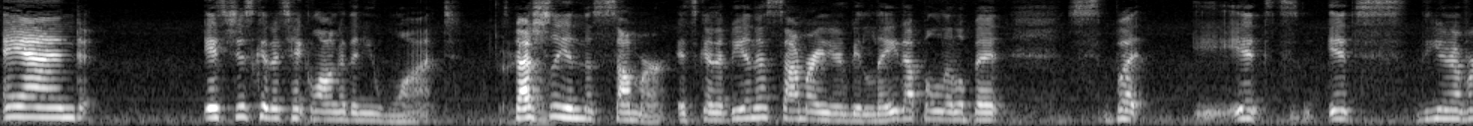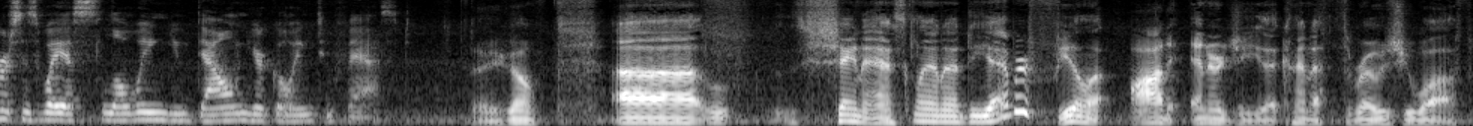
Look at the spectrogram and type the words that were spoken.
and it's just going to take longer than you want, especially in the summer. It's going to be in the summer. and You're going to be laid up a little bit, but it's it's the universe's way of slowing you down. You're going too fast. There you go. Uh, Shayna asks, Lana, do you ever feel an odd energy that kind of throws you off?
